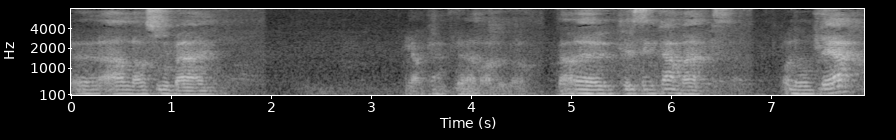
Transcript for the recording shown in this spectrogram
eh, Erna Solberg Ja, hvem flere var det da? Kristin Clemet og noen flere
